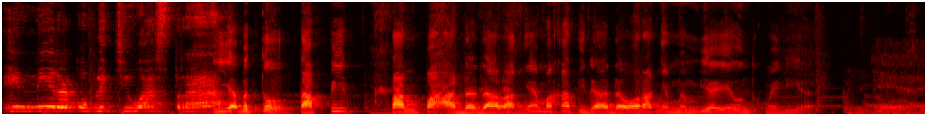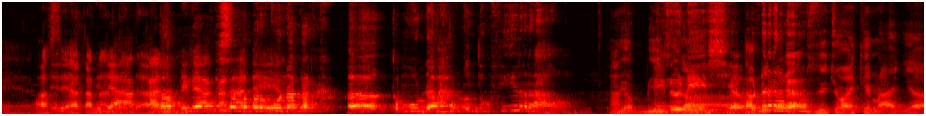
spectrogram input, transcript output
ini Republik Ciwastra. Iya betul, tapi tanpa ada dalangnya maka tidak ada orang yang membiayai untuk media. Iya, iya. Pasti Tidak- akan tidak ada akan- Tapi tidak kan akan bisa mempergunakan eh, kemudahan untuk viral. Ya Di bisa. Indonesia, tapi bener kan nggak? terus dicuekin aja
